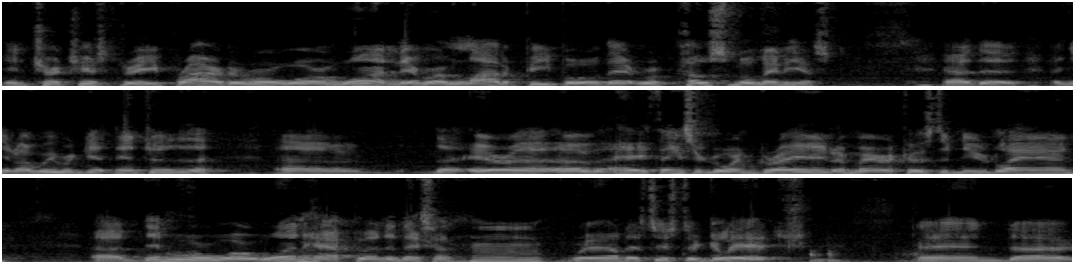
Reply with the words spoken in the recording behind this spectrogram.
in church history. Prior to World War One, there were a lot of people that were postmillennialists. Uh, the you know we were getting into the uh, the era of hey things are going great, America's the new land uh, then World War One happened, and they said, "Hmm, well, that's just a glitch," and uh,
